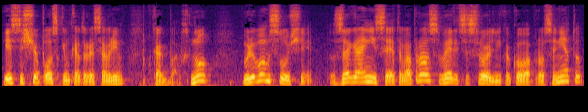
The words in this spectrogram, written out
Есть еще поским, которые соврим как Бах. Но в любом случае, за границей это вопрос, в Эрицесроэль никакого вопроса нету.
